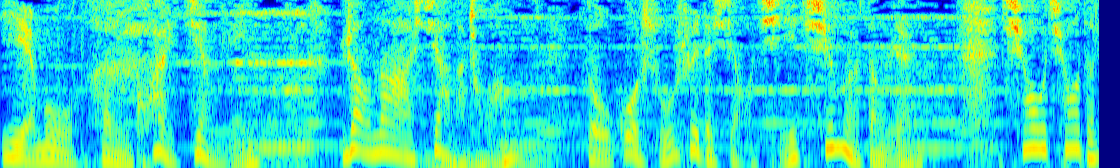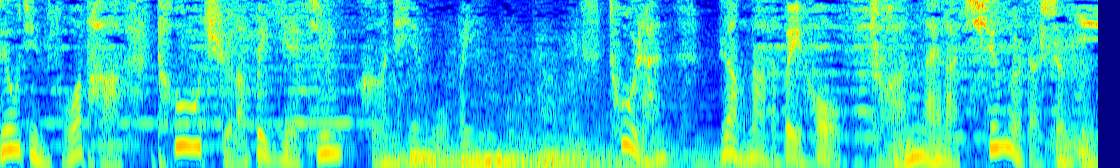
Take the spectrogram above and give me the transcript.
夜幕很快降临，让娜下了床，走过熟睡的小琪、青儿等人，悄悄地溜进佛塔，偷取了贝叶经和天墓碑。突然。让娜的背后传来了青儿的声音：“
